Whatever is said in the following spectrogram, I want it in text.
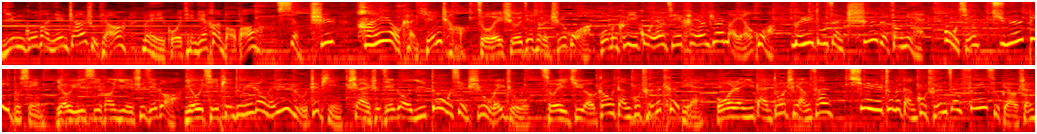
英国万年炸薯条，美国天天汉堡包。想吃还要看天朝。作为舌尖上的吃货，我们可以过洋节看洋片买洋货，唯独在吃的方面不行，绝壁不行。由于西方饮食结构尤其偏重于肉类与乳制品，膳食结构以动物性食物为主，所以具有高胆固醇的特点。国人一旦多吃洋餐，血液中的胆固醇将飞速飙升。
